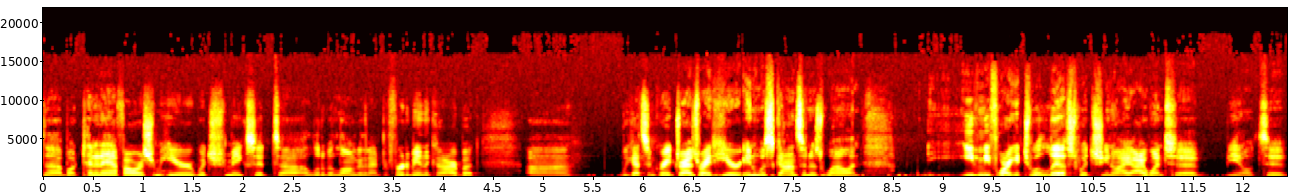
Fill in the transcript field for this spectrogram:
Uh, about 10 and a half hours from here, which makes it uh, a little bit longer than I'd prefer to be in the car, but uh, we got some great drives right here in Wisconsin as well. And even before I get to a list, which you know I, I went to you know to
